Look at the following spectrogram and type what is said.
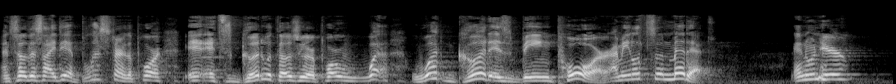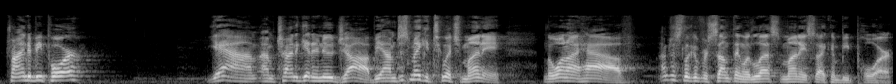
And so this idea, blessed are the poor, it's good with those who are poor. What, what good is being poor? I mean, let's admit it. Anyone here trying to be poor? Yeah, I'm, I'm trying to get a new job. Yeah, I'm just making too much money. The one I have, I'm just looking for something with less money so I can be poor.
